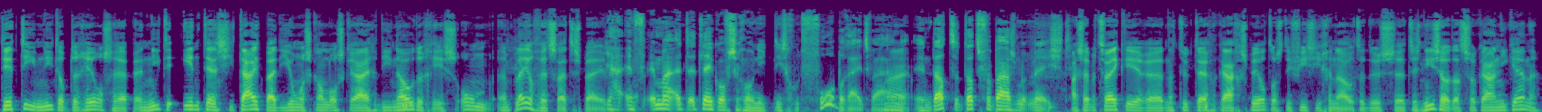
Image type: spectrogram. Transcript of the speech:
dit team niet op de rails heb... en niet de intensiteit bij die jongens kan loskrijgen... die nodig is om een playoff wedstrijd te spelen. Ja, en, en- maar het, het leek of ze gewoon niet, niet goed voorbereid waren. En dat, dat verbaast me het meest. Maar ze hebben twee keer eh, natuurlijk tegen elkaar gespeeld als divisiegenoten. Dus eh, het is niet zo dat ze elkaar niet kennen.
